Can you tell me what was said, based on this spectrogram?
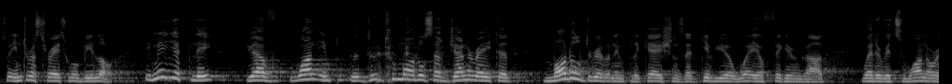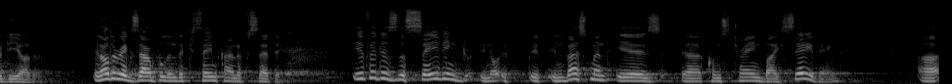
so interest rates will be low. Immediately, you have one, two models have generated model-driven implications that give you a way of figuring out whether it's one or the other. Another example in the same kind of setting. If it is the saving, you know, if, if investment is uh, constrained by saving, uh,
